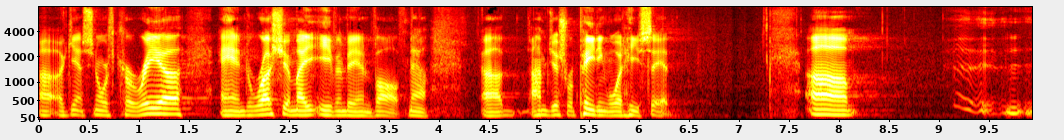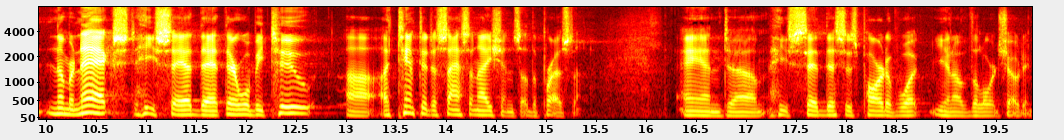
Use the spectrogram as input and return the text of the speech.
uh, against North Korea, and Russia may even be involved. Now, uh, I'm just repeating what he said. Um, number next, he said that there will be two uh, attempted assassinations of the president. And um, he said this is part of what, you know, the Lord showed him.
